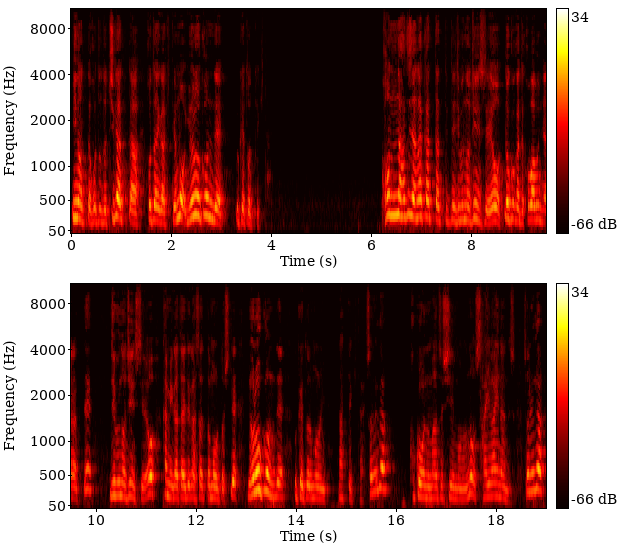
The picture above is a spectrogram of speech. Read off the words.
祈ったことと違った答えが来ても喜んで受け取ってきた。こんなはずじゃなかったって言って自分の人生をどこかで拒むんじゃなくて自分の人生を神が与えてくださったものとして喜んで受け取るものになっていきたい。それが心の貧しいものの幸いなんです。それが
